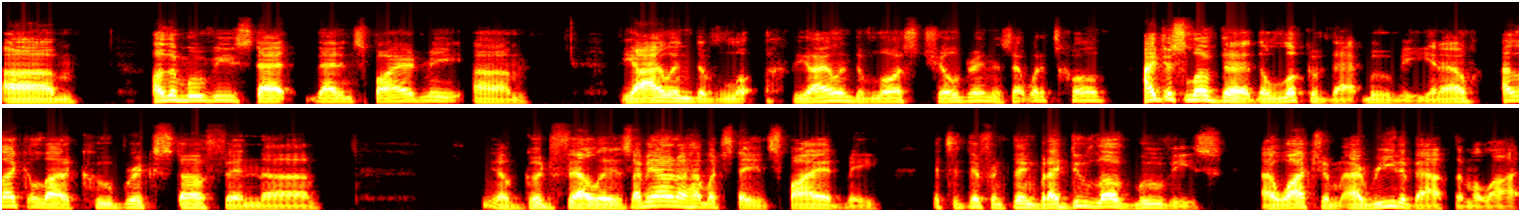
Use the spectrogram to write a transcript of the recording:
Um, other movies that that inspired me. Um, the island of Lo- the island of lost children is that what it's called? I just love the the look of that movie you know? I like a lot of kubrick stuff and uh you know goodfellas. I mean i don't know how much they inspired me. It's a different thing but i do love movies. I watch them i read about them a lot.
